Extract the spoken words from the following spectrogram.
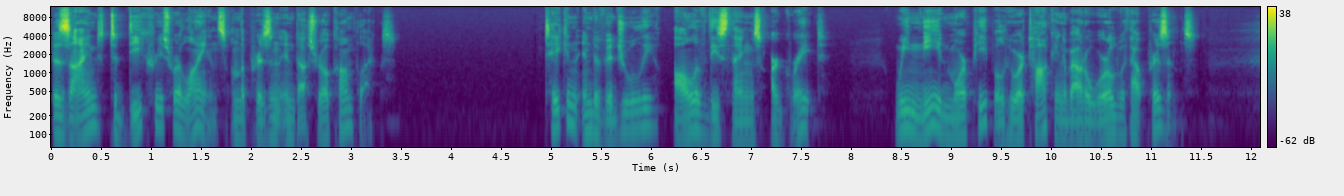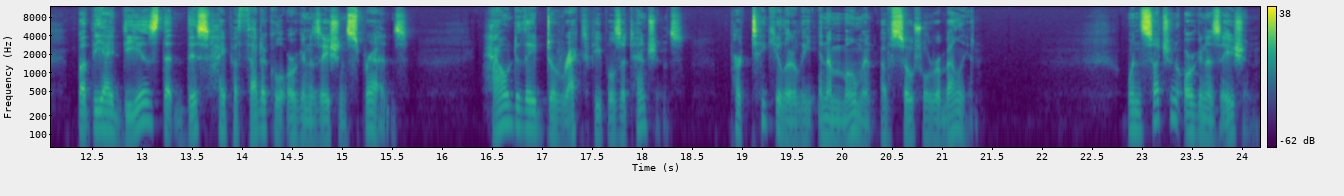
designed to decrease reliance on the prison industrial complex. Taken individually, all of these things are great. We need more people who are talking about a world without prisons. But the ideas that this hypothetical organization spreads how do they direct people's attentions, particularly in a moment of social rebellion? When such an organization,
